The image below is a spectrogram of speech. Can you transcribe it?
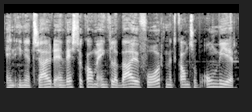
en in het zuiden en westen komen enkele buien voor met kans op onweer.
